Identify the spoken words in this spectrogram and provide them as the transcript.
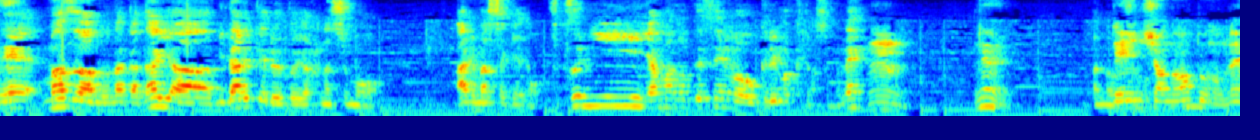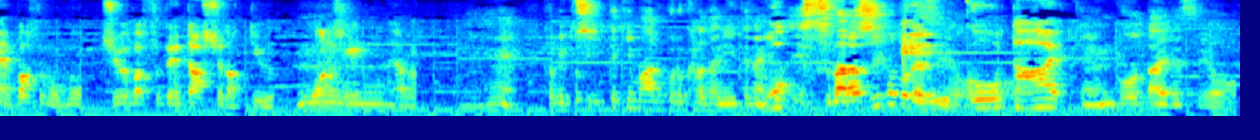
ね、まずあの、なんかダイヤ乱れてるという話もありましたけど、普通に山手線は遅れまくってましたもんね。うん。ね。あの電車の後のね、バスももう中バスでダッシュだっていうお話うん。あのね富越一滴もアルコール体に入れてない。おえ素晴らしいことです健よ康体。健康体ですよ、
